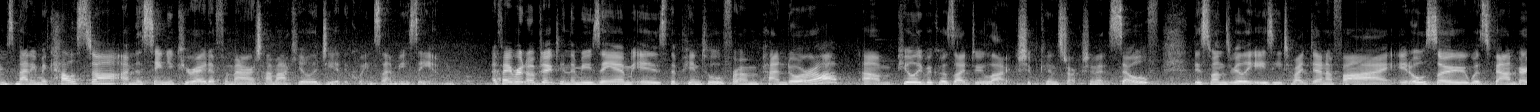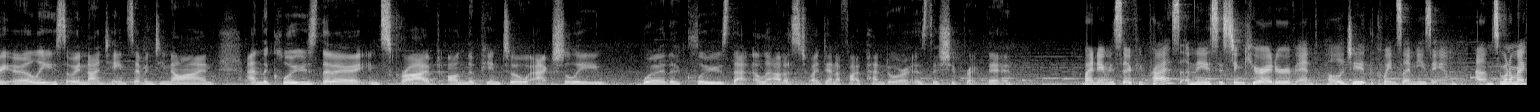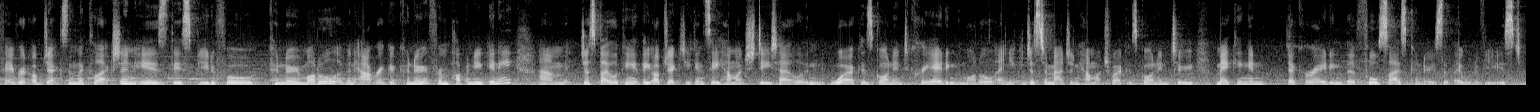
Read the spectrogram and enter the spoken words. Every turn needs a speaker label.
Speaker 1: name's Maddy McAllister. I'm the Senior Curator for Maritime Archaeology at the Queensland Museum. My favourite object in the museum is the pintle from Pandora, um, purely because I do like ship construction itself. This one's really easy to identify. It also was found very early, so in 1979, and the clues that are inscribed on the pintle actually were the clues that allowed us to identify Pandora as the shipwreck there.
Speaker 2: My name is Sophie Price. I'm the Assistant Curator of Anthropology at the Queensland Museum. Um, so one of my favourite objects in the collection is this beautiful canoe model of an outrigger canoe from Papua New Guinea. Um, just by looking at the object you can see how much detail and work has gone into creating the model and you can just imagine how much work has gone into making and decorating the full-size canoes that they would have used.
